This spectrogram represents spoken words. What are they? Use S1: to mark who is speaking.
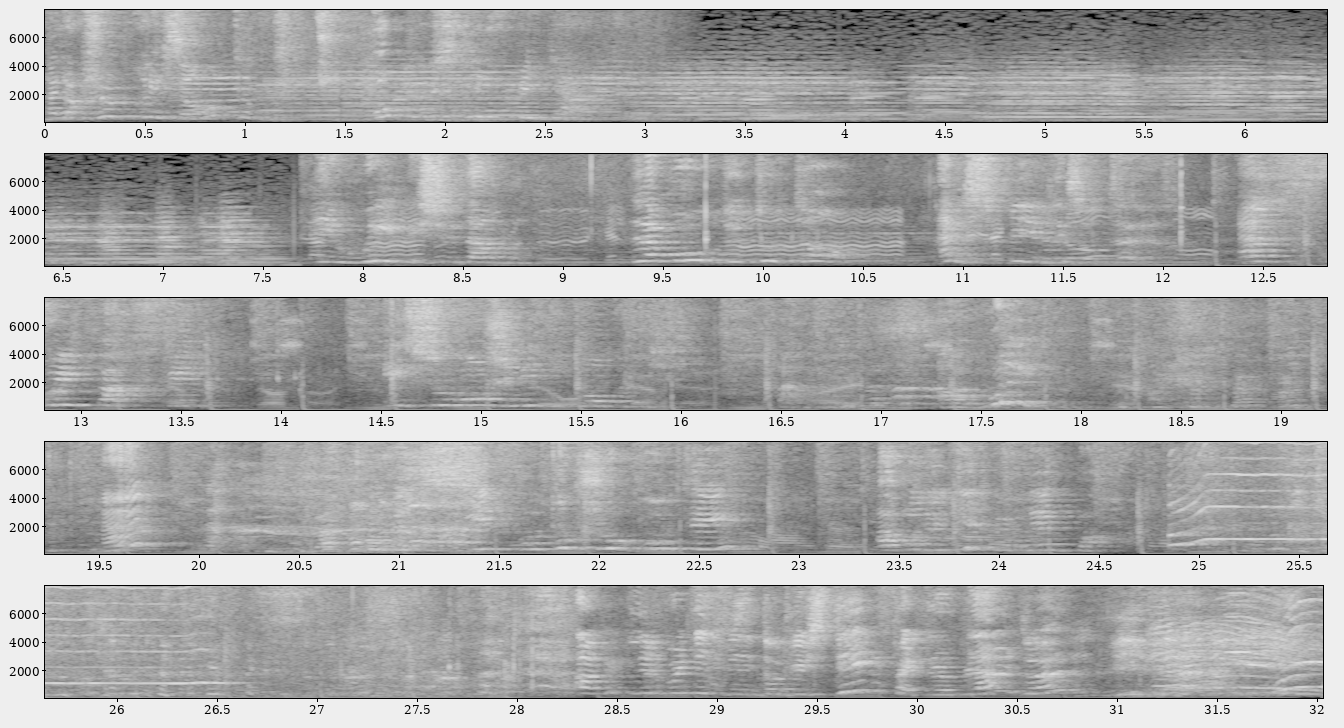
S1: Alors je présente Augustine Picard. Et oui, messieurs, dames, l'amour de tout temps inspire les auteurs. Un fruit parfait et souvent génétiquement. Ah oui? Hein? Il faut toujours goûter avant de dire qu'on n'aime pas. Petites visites d'Augustine, faites le plein de... Oui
